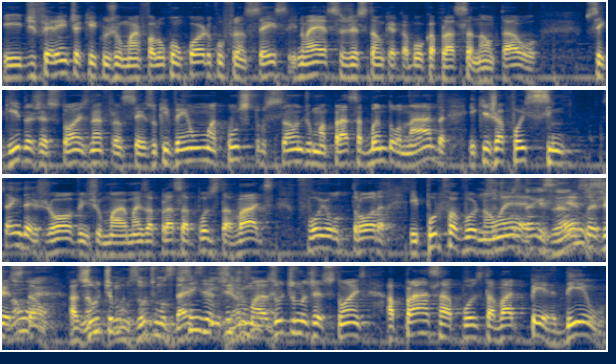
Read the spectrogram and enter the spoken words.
e diferente aqui que o Gilmar falou, concordo com o francês, e não é essa gestão que acabou com a praça não, tá? O, seguidas gestões, né, francês, o que vem é uma construção de uma praça abandonada e que já foi sim. Você ainda é jovem, Gilmar, mas a Praça Aposto Tavares foi outrora. E, por favor, não é anos, essa gestão. É. As não, últimas, os últimos 10, sim, 15 anos Gilmar, as é. últimas gestões, a Praça Aposto Tavares perdeu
